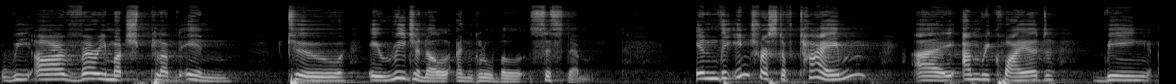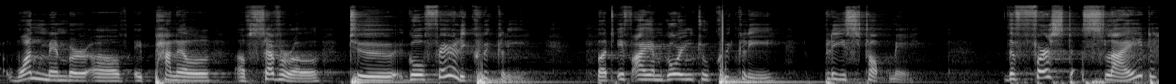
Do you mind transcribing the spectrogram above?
we are very much plugged in to a regional and global system. In the interest of time, I am required, being one member of a panel of several, to go fairly quickly. But if I am going too quickly, please stop me. The first slide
